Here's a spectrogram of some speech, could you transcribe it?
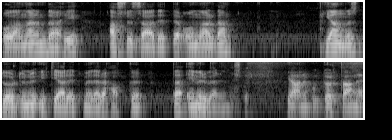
olanların dahi asr-ı saadette onlardan yalnız dördünü ihtiyar etmeleri hakkında emir verilmiştir. Yani bu dört tane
